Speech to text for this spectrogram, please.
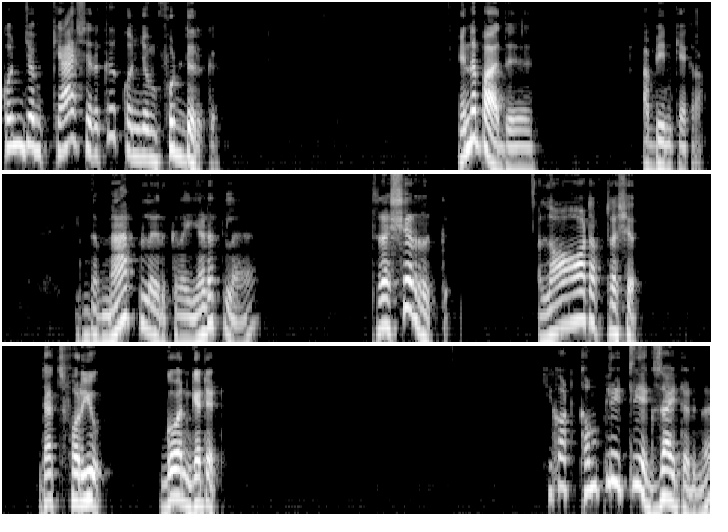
கொஞ்சம் கேஷ் இருக்குது கொஞ்சம் ஃபுட் இருக்குது என்னப்பா அது? அப்படின்னு கேட்குறான் இந்த மேப்பில் இருக்கிற இடத்துல ட்ரெஷர் இருக்குது lot of treasure that's for you go and get it he got completely எக்ஸைட்டடுங்க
